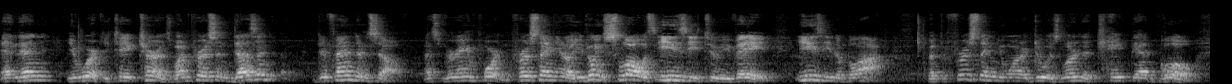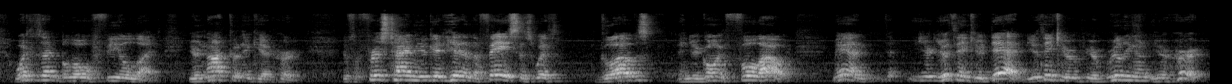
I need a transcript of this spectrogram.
And then you work, you take turns. One person doesn't defend himself. That's very important. First thing, you know, you're doing slow, it's easy to evade, easy to block. But the first thing you want to do is learn to take that blow. What does that blow feel like? You're not going to get hurt. If the first time you get hit in the face is with gloves and you're going full out, man, you, you think you're dead. You think you're, you're really gonna, you're hurt.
